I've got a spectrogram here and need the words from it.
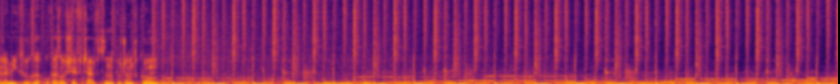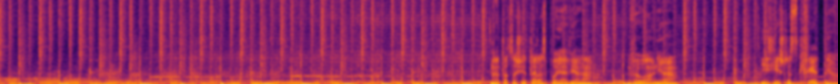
Ten remix uka- ukazał się w czerwcu na początku. A to, co się teraz pojawia, wyłania, jest jeszcze z kwietnia.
